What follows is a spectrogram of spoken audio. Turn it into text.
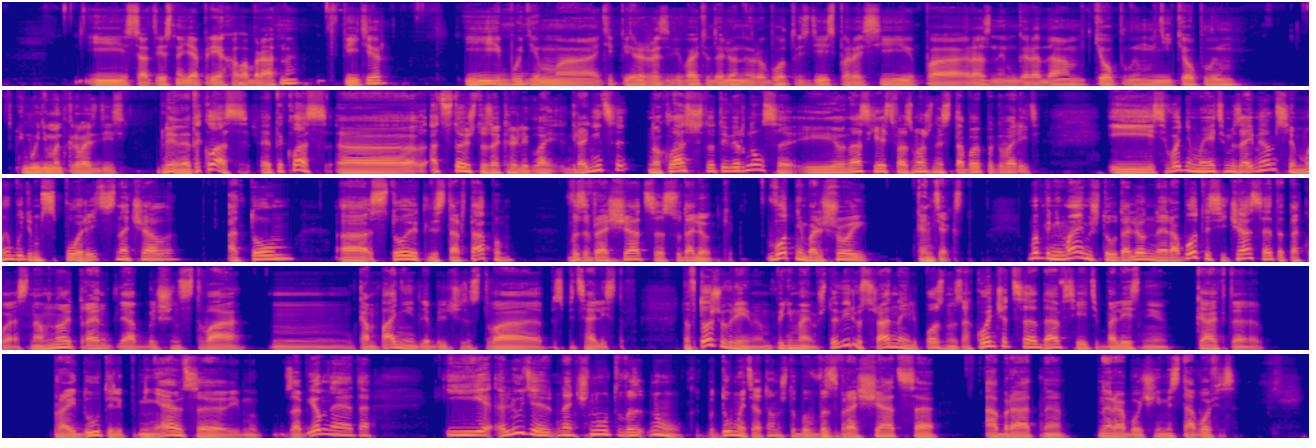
И, соответственно, я приехал обратно в Питер, и будем а, теперь развивать удаленную работу здесь, по России, по разным городам, теплым, не теплым. И будем открывать здесь. Блин, это класс, это класс. Э, отстой, что закрыли границы, но класс, что ты вернулся, и у нас есть возможность с тобой поговорить. И сегодня мы этим и займемся. Мы будем спорить сначала о том, э, стоит ли стартапам возвращаться с удаленки. Вот небольшой контекст мы понимаем, что удаленная работа сейчас это такой основной тренд для большинства м, компаний, для большинства специалистов. Но в то же время мы понимаем, что вирус рано или поздно закончится, да, все эти болезни как-то пройдут или поменяются, и мы забьем на это. И люди начнут ну, как бы думать о том, чтобы возвращаться обратно на рабочие места в офисы.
